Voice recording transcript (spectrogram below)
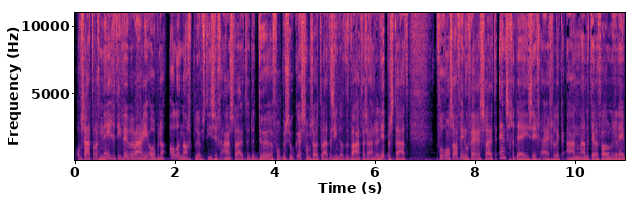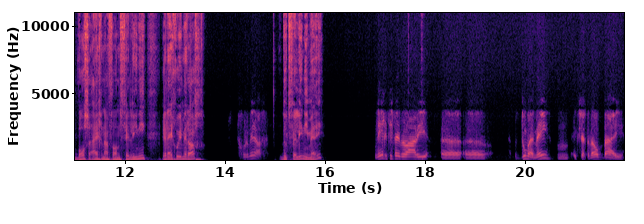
Op zaterdag 19 februari openen alle nachtclubs die zich aansluiten de deuren voor bezoekers. Om zo te laten zien dat het water ze aan de lippen staat. Vroeg ons af in hoeverre sluit Enschede zich eigenlijk aan. Aan de telefoon René Bos, eigenaar van Fellini. René, goedemiddag. Goedemiddag. Doet Fellini mee? 19 februari uh, uh, doen wij mee. Hm, ik zeg er wel bij,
